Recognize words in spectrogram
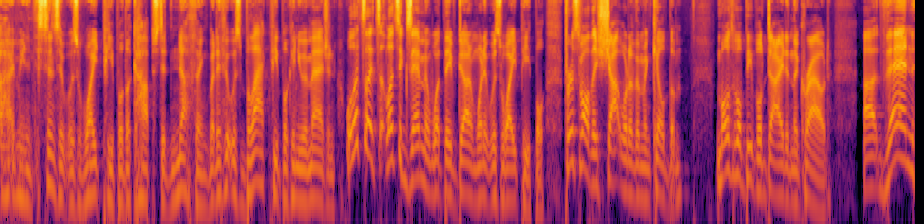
I mean, since it was white people, the cops did nothing. But if it was black people, can you imagine? Well, let's let's let's examine what they've done when it was white people. First of all, they shot one of them and killed them. Multiple people died in the crowd. Uh, then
